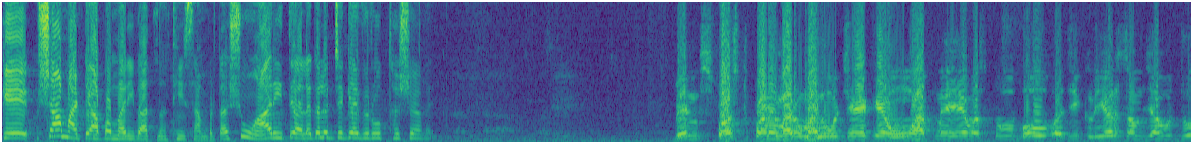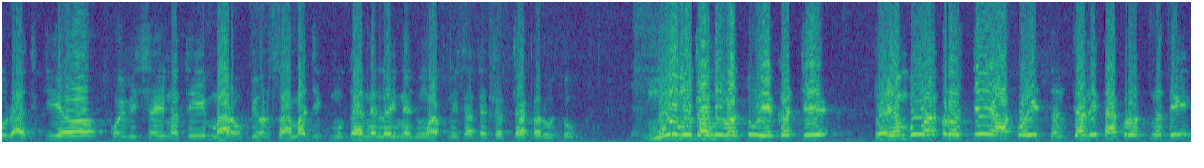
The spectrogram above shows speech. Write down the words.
કે શા માટે આપ અમારી વાત નથી સાંભળતા? શું આ રીતે અલગ અલગ જગ્યાએ વિરોધ થશે હવે? બેન, સ્પષ્ટપણે મારું માનવું છે કે હું આપને એ વસ્તુ બહુ હજી ક્લિયર સમજાવું છું. રાજકીય કોઈ વિષય નથી. મારો પ્યોર સામાજિક મુદ્દાને લઈને જ હું આપની સાથે ચર્ચા કરું છું. મૂળ મુદ્દાની વસ્તુ એક જ છે. સ્વયંભૂ આક્રોશ છે. આ કોઈ સંચાલિત આક્રોશ નથી.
